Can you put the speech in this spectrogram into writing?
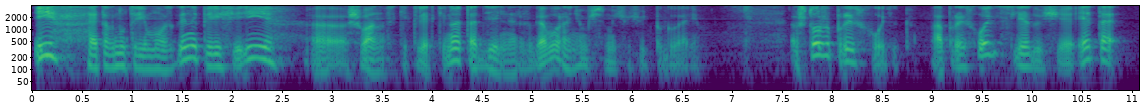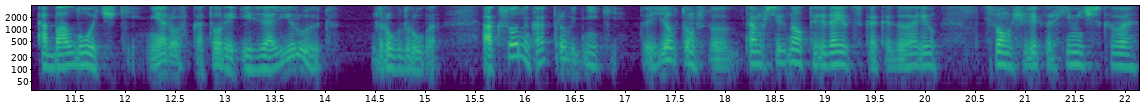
и это внутри мозга, и на периферии э, швановские клетки. Но это отдельный разговор, о нем сейчас мы чуть-чуть поговорим. Что же происходит? А происходит следующее. Это оболочки нервов, которые изолируют друг друга. Аксоны как проводники. То есть дело в том, что там же сигнал передается, как я говорил, с помощью электрохимического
